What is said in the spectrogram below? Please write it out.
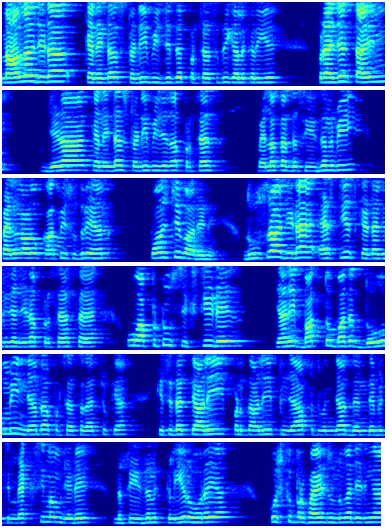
ਨਾਲ ਨਾਲ ਜਿਹੜਾ ਕੈਨੇਡਾ ਸਟੱਡੀ ਵੀਜ਼ੇ ਦੇ ਪ੍ਰੋਸੈਸ ਦੀ ਗੱਲ ਕਰੀਏ ਪ੍ਰੈਜ਼ੈਂਟ ਟਾਈਮ ਜਿਹੜਾ ਕੈਨੇਡਾ ਸਟੱਡੀ ਵੀਜ਼ੇ ਦਾ ਪ੍ਰੋਸੈਸ ਪਹਿਲਾਂ ਤਾਂ ਡਿਸੀਜਨ ਵੀ ਪਹਿਲਾਂ ਨਾਲੋਂ ਕਾਫੀ ਸੁਧਰੇ ਹਨ ਪੋਜ਼ਿਟਿਵ ਆ ਰਹੇ ਨੇ। ਦੂਸਰਾ ਜਿਹੜਾ ਐਸਟੀਐਸ ਕੈਟਾਗਰੀ ਦਾ ਜਿਹੜਾ ਪ੍ਰੋਸੈਸ ਹੈ, ਉਹ ਅਪ ਟੂ 60 ਡੇਜ਼ ਯਾਨੀ ਵੱਧ ਤੋਂ ਵੱਧ 2 ਮਹੀਨਿਆਂ ਦਾ ਪ੍ਰੋਸੈਸ ਰਹਿ ਚੁੱਕਿਆ। ਕਿਸੇ ਦਾ 40 45 50 55 ਦਿਨ ਦੇ ਵਿੱਚ ਮੈਕਸਿਮਮ ਜਿਹੜੇ ਡਿਸੀਜਨ ਕਲੀਅਰ ਹੋ ਰਹੇ ਆ ਕੁਝ ਕੁ ਪ੍ਰੋਫਾਈਲਸ ਹੁੰਦੀਆਂ ਜਿਹੜੀਆਂ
